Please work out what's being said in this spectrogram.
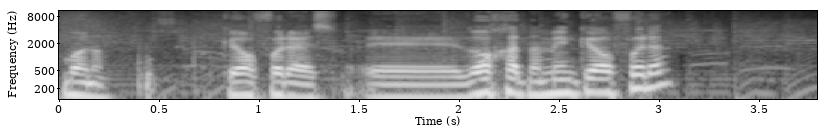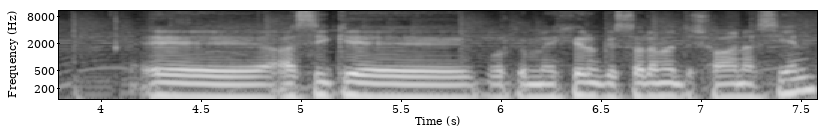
Bueno, quedó fuera eso. Eh, Doha también quedó fuera. Eh, así que, porque me dijeron que solamente llevaban a 100.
